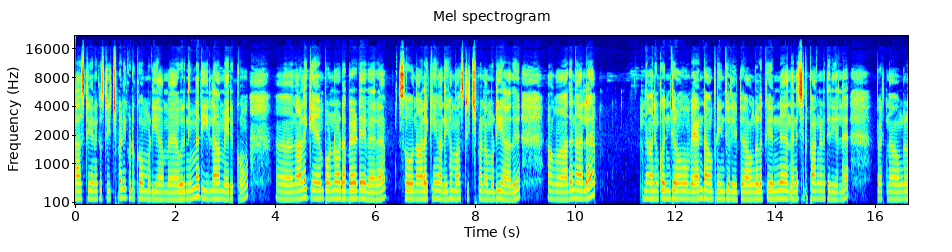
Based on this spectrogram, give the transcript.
லாஸ்ட்டு எனக்கு ஸ்டிச் பண்ணி கொடுக்க முடியாமல் ஒரு நிம்மதி இல்லாமல் இருக்கும். நாளைக்கு என் பொண்ணோட பர்த்டே வேறு. ஸோ நாளைக்கும் அதிகமாக ஸ்டிச் பண்ண முடியாது. அதனால் நானும் கொஞ்சம் வேண்டாம் அப்படின்னு சொல்லிட்டு அவங்களுக்கு என்ன நினச்சிருப்பாங்கன்னு தெரியல. பட் நான் அவங்கள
